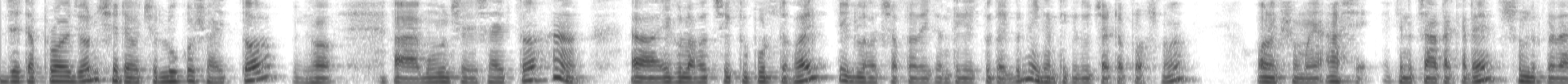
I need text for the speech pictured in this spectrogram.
যেটা প্রয়োজন সেটা হচ্ছে লোক সাহিত্য মোমেন সাহিত্য হ্যাঁ? এগুলো হচ্ছে একটু পড়তে হয়। এগুলো হচ্ছে আপনারা এখান থেকে একটু দেখবেন। এখান থেকে দু চারটা প্রশ্ন অনেক সময় আসে। এখানে চার টাকারে সুন্দর করে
